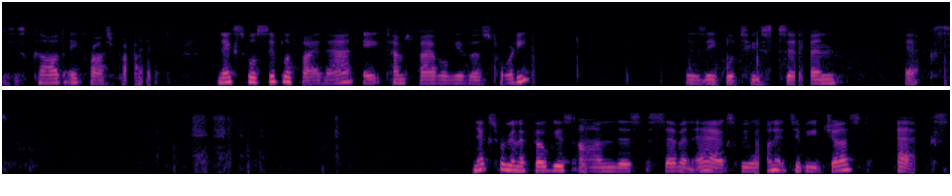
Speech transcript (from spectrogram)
This is called a cross product. Next, we'll simplify that. 8 times 5 will give us 40. This is equal to 7x. Next, we're going to focus on this 7x. We want it to be just x.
